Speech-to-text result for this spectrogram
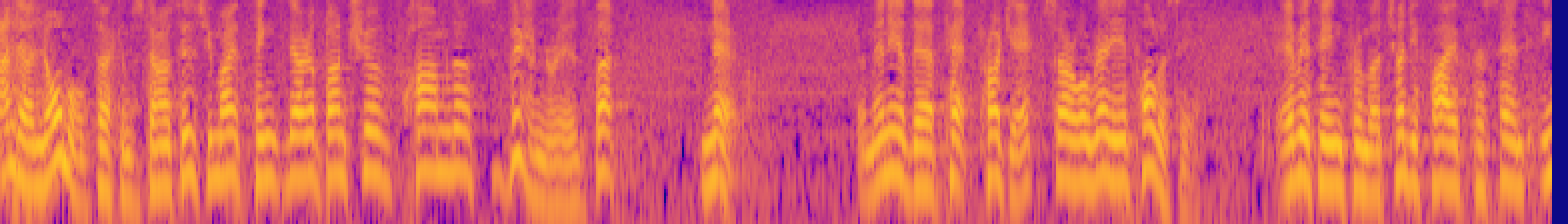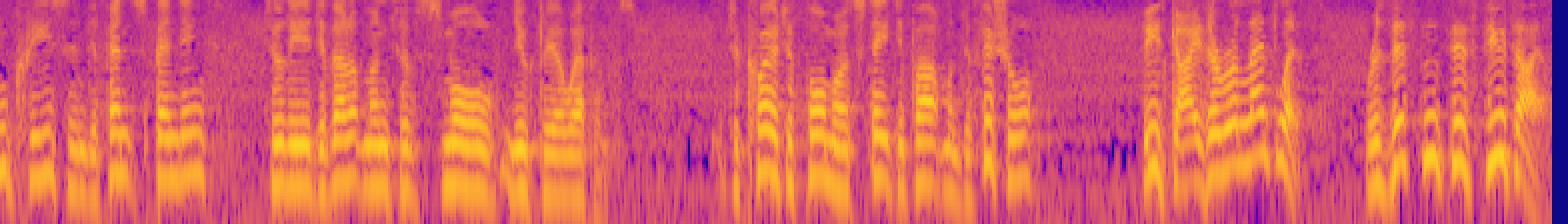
Under normal circumstances, you might think they're a bunch of harmless visionaries, but no. Many of their pet projects are already policy. Everything from a 25% increase in defense spending to the development of small nuclear weapons. To quote a former State Department official, These guys are relentless. Resistance is futile.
